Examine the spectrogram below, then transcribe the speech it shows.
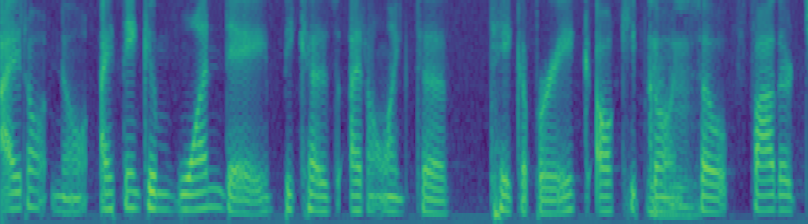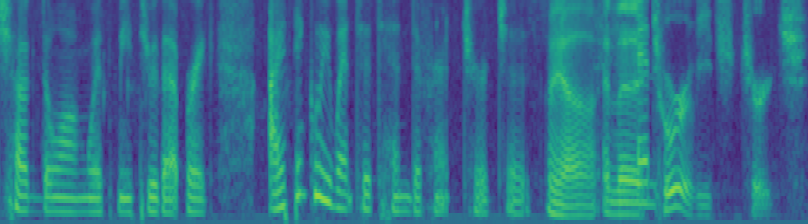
I don't know. I think in one day because I don't like to take a break. I'll keep going. Mm-hmm. So Father chugged along with me through that break. I think we went to 10 different churches. Yeah, and then and a tour of each church.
